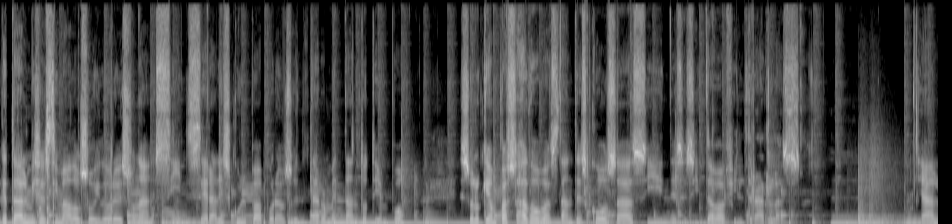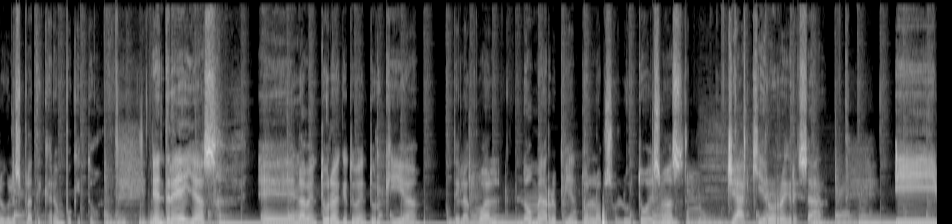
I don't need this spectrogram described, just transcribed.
¿qué tal mis estimados oidores? Una sincera disculpa por ausentarme tanto tiempo. Solo que han pasado bastantes cosas y necesitaba filtrarlas. Mm, ya luego les platicaré un poquito. Entre ellas, eh, la aventura que tuve en Turquía, de la cual no me arrepiento en lo absoluto, es más, ya quiero regresar. Y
